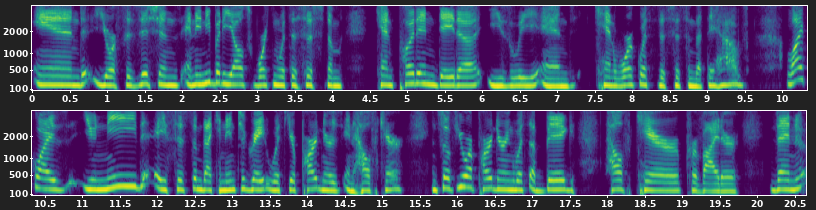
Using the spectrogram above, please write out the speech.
and your physicians and anybody else working with the system can put in data easily and can work with the system that they have. Likewise, you need a system that can integrate with your partners in healthcare. And so if you are partnering with a big healthcare provider, then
